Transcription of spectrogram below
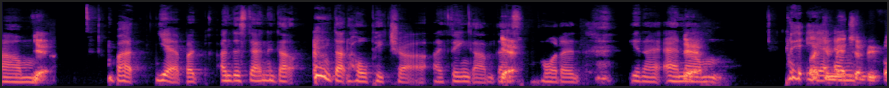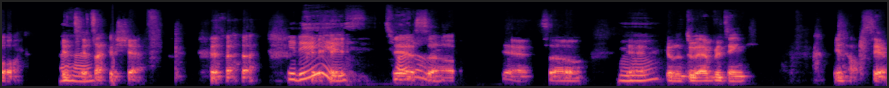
Um, yeah but yeah, but understanding that that whole picture, I think um, that's yeah. important, you know. And yeah. um, like yeah, you mentioned and, before, it's uh-huh. it's like a chef. it is. Totally. Yeah. So yeah. So mm-hmm. yeah, gonna do everything in house. Yeah.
